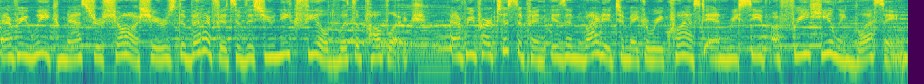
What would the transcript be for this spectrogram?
Every week, Master Sha shares the benefits of this unique field with the public. Every participant is invited to make a request and receive a free healing blessing.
